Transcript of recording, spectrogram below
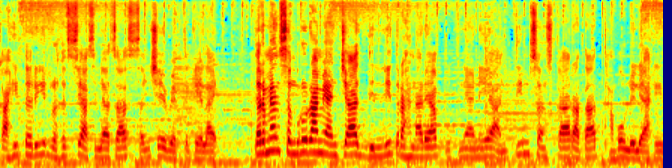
काहीतरी रहस्य असल्याचा संशय व्यक्त केलाय. दरम्यान संग्रुराम यांच्या दिल्लीत राहणाऱ्या पुतण्याने अंतिम संस्कार आता थांबवलेले आहेत.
